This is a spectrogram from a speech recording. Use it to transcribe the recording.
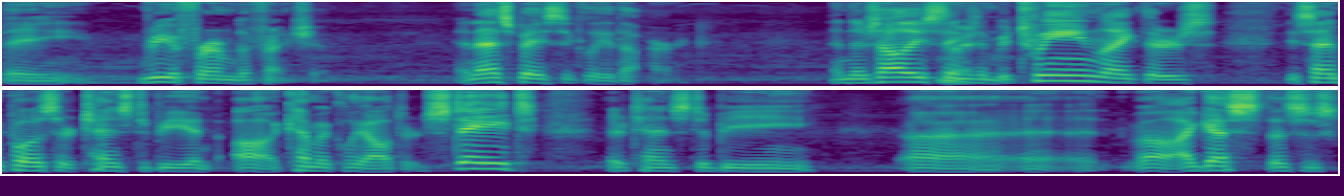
they reaffirm the friendship. And that's basically the arc. And there's all these things Right. in between, like there's the signpost, there tends to be a uh, chemically altered state, there tends to be uh, well, I guess this is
